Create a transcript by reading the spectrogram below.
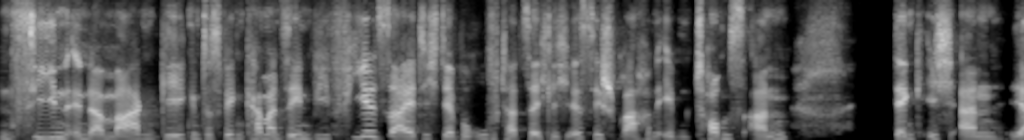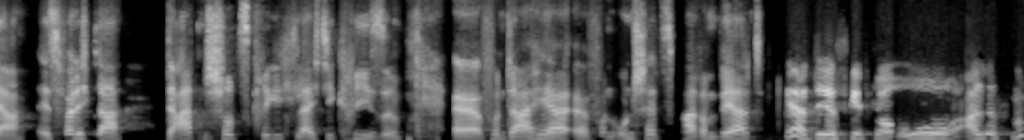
ein, Ziehen in der Magengegend. Deswegen kann man sehen, wie vielseitig der Beruf tatsächlich ist. Sie sprachen eben Toms an. Denke ich an, ja, ist völlig klar. Datenschutz kriege ich gleich die Krise. Äh, von daher äh, von unschätzbarem Wert. Ja, DSGVO, alles, ne?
